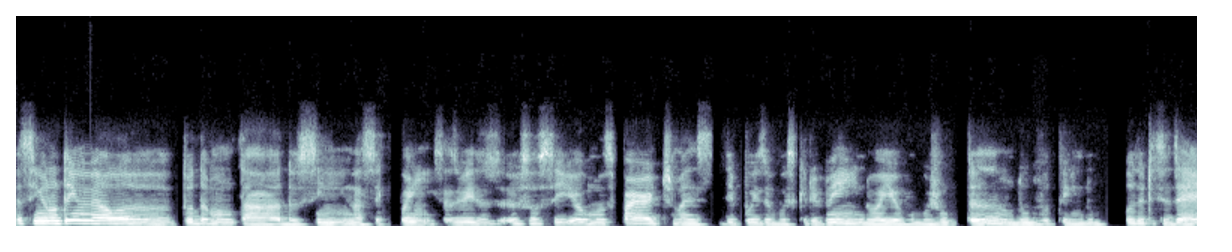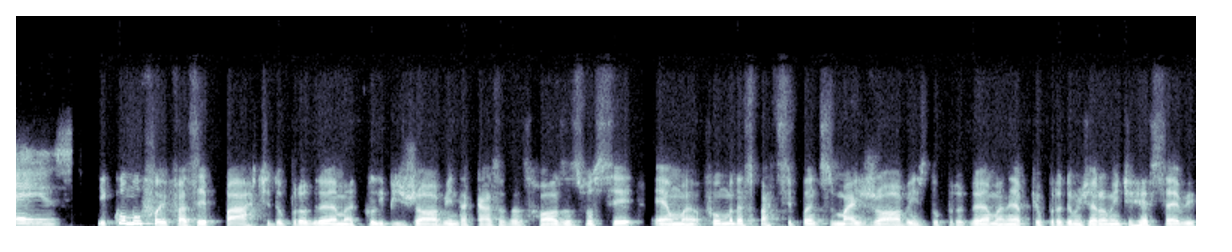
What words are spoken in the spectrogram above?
Assim, eu não tenho ela toda montada, assim, na sequência. Às vezes eu só sei algumas partes, mas depois eu vou escrevendo, aí eu vou juntando, vou tendo outras ideias. E como foi fazer parte do programa Clipe Jovem da Casa das Rosas? Você é uma, foi uma das participantes mais jovens do programa, né? Porque o programa geralmente recebe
